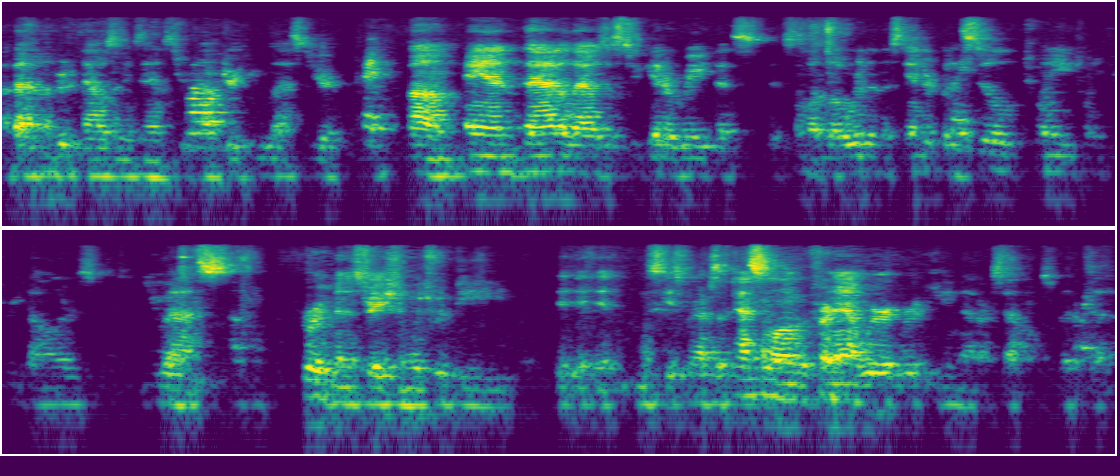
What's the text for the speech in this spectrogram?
about a hundred thousand exams through Wow. Proctor U last year. Okay. Um, and that allows us to get a rate that's, that's somewhat lower than the standard, but it's Right. still twenty, twenty-three dollars US Okay. per administration, which would be, i- i- i- in this case, perhaps a pass along, but for now, we're, we're eating that ourselves, but, uh,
